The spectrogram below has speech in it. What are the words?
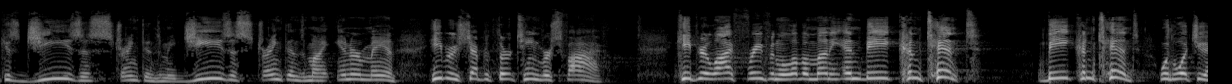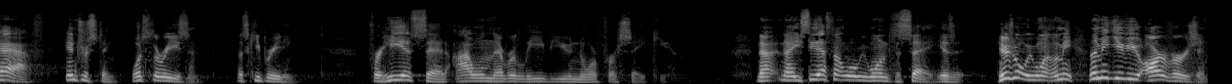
Because Jesus strengthens me. Jesus strengthens my inner man. Hebrews chapter 13, verse 5. Keep your life free from the love of money and be content. Be content with what you have. Interesting. What's the reason? Let's keep reading. For he has said, I will never leave you nor forsake you. Now, now you see, that's not what we wanted to say, is it? Here's what we want. Let me, let me give you our version,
